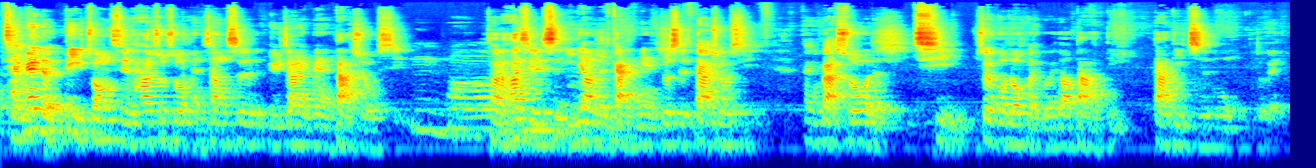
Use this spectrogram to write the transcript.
前面的地桩其实它就说很像是瑜伽里面的大休息，嗯，对，它其实是一样的概念，就是大休息。那你把所有的气最后都回归到大地，大地之母，对，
